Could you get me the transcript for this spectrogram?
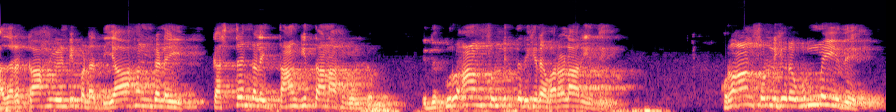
அதற்காக வேண்டி பல தியாகங்களை கஷ்டங்களை தாங்கித்தானாக வேண்டும். இது குர்ஆன் சொல்லித் தருகிற வரலாறு இது. குர்ஆன் சொல்லுகிற உண்மை இது.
